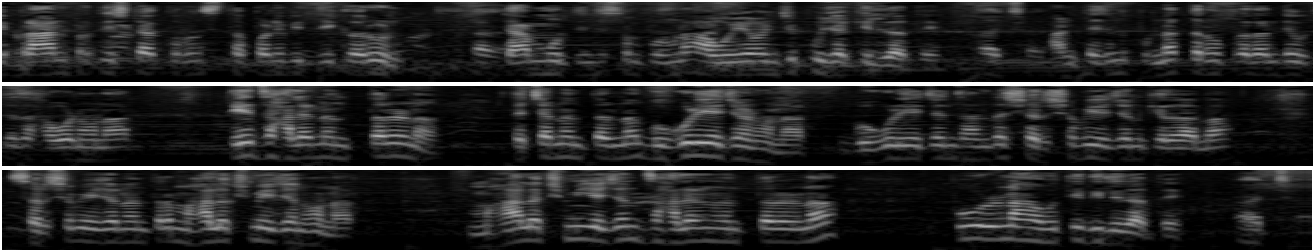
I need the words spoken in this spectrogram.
की प्राण प्रतिष्ठा करून स्थपन विधी करून त्या मूर्तींची संपूर्ण अवयवांची पूजा केली जाते. अच्छा. आणि त्याच्यानंतर पुन्हा कर्मप्रधान देवतेचं हवन होणार. ते झाल्यानंतर त्याच्यानंतर गुगुळ यजन होणार. गुगुळ यजन झाल्यानंतर शर्षभ यजन केलं जाणार. शर्षभ यजनानंतर महालक्ष्मी यजन होणार. महालक्ष्मी यजन झाल्यानंतर पूर्ण आहुती दिली जाते. अच्छा.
